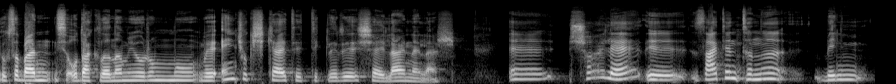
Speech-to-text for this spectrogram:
Yoksa ben işte odaklanamıyorum mu? Ve en çok şikayet ettikleri şeyler neler? Ee, şöyle e, zaten tanı benim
